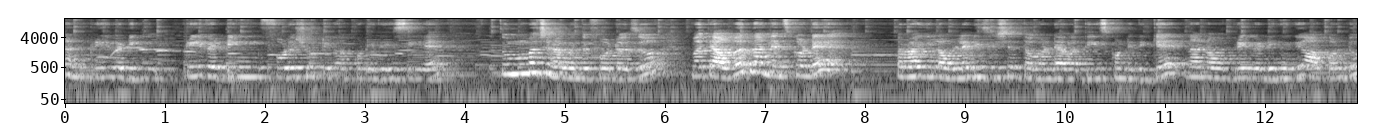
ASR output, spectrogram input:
ನನ್ನ ಪ್ರೀ ವೆಡ್ಡಿಂಗ್ ಪ್ರೀ ವೆಡ್ಡಿಂಗ್ ಫೋಟೋಶೂಟಿಗೆ ಹಾಕೊಂಡಿದ್ದೆ ಈ ಸೀರೆ. ತುಂಬ ಚೆನ್ನಾಗಿ ಬಂದು ಫೋಟೋಸು ಮತ್ತು ಅವತ್ತು ನಾನು ನೆನೆಸ್ಕೊಂಡೆ, ಪರವಾಗಿಲ್ಲ, ಒಳ್ಳೆ ಡಿಸಿಷನ್ ತೊಗೊಂಡೆ ಅವತ್ತು ಈಸ್ಕೊಂಡಿದ್ದಕ್ಕೆ ನಾನು ಪ್ರೀ ವೆಡ್ಡಿಂಗಿಗೆ ಹಾಕೊಂಡು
